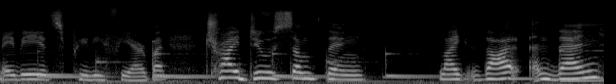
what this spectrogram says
Maybe it's pretty fair, but try do something like that, and then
